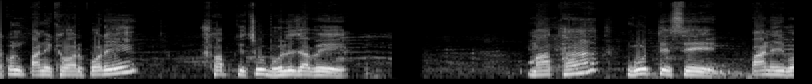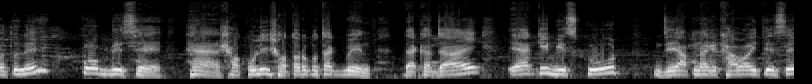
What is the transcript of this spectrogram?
এখন পানি খাওয়ার পরে সব কিছু ভুলে যাবে। মাথা ঘুরতেছে। পানির বোতলে কোক দিছে। হ্যাঁ সকলেই সতর্ক থাকবেন। দেখা যায়, একই বিস্কুট যে আপনাকে খাওয়াইতেছে,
